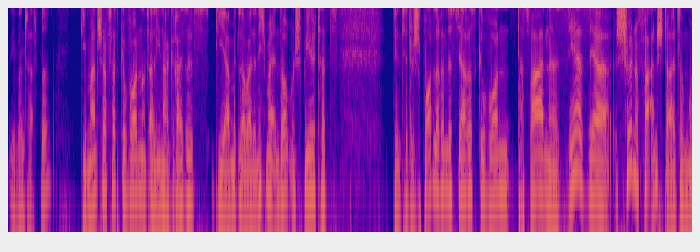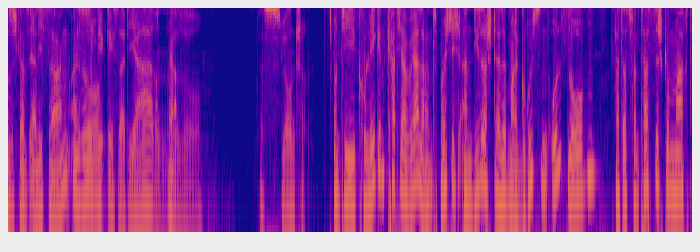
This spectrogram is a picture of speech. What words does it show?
die Mannschaft, ne? Die Mannschaft hat gewonnen und Alina Greisels, die ja mittlerweile nicht mehr in Dortmund spielt, hat den Titel Sportlerin des Jahres gewonnen. Das war eine sehr, sehr schöne Veranstaltung, muss ich ganz ehrlich sagen. Das ist sie Also wirklich seit Jahren. Ja. Also das lohnt schon. Und die Kollegin Katja Werland möchte ich an dieser Stelle mal grüßen und loben. Hat das fantastisch gemacht.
